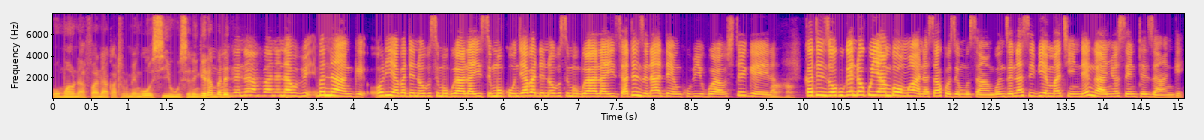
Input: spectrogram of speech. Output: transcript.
omwana ono afaana akatulume ng'osiiwuse nenga era mbadde nze nanfaanana bubi banange oli yabadde n'obusimu bwa layisi mukunji yabadde n'obusimu bwa layisi ate nze nadde nkubibwawo kitegeera. Aha. kati nze okugenda okuyamba omwana saakoze musango nze nasibye emakinde ng'anywa sente zange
